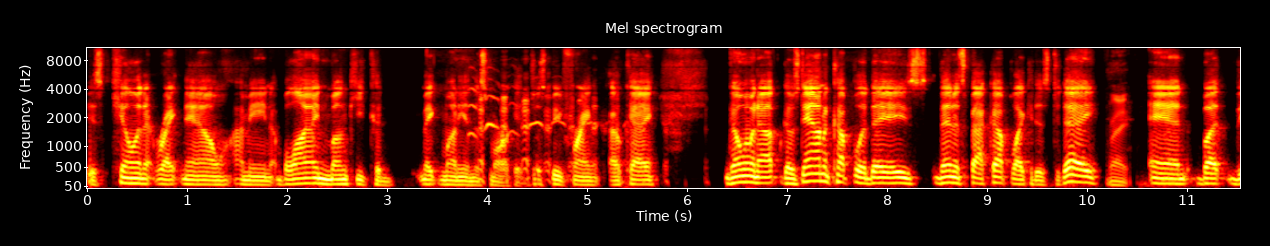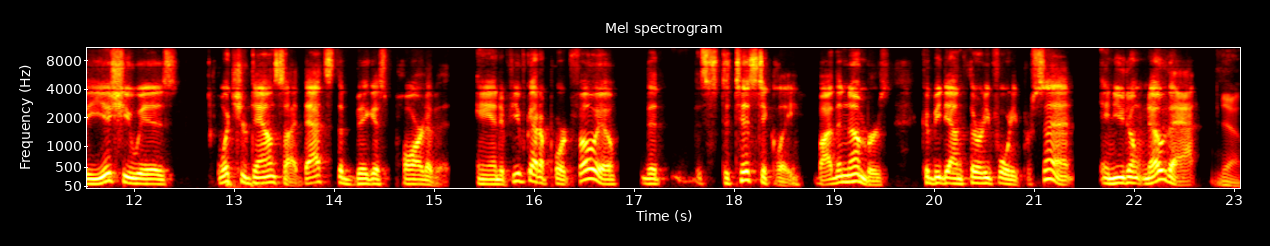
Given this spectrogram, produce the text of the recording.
is killing it right now. I mean, a blind monkey could make money in this market, just be frank. Okay. Going up, goes down a couple of days, then it's back up like it is today. Right. And but the issue is what's your downside? That's the biggest part of it. And if you've got a portfolio that statistically by the numbers could be down 30, 40%, and you don't know that, Yeah.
